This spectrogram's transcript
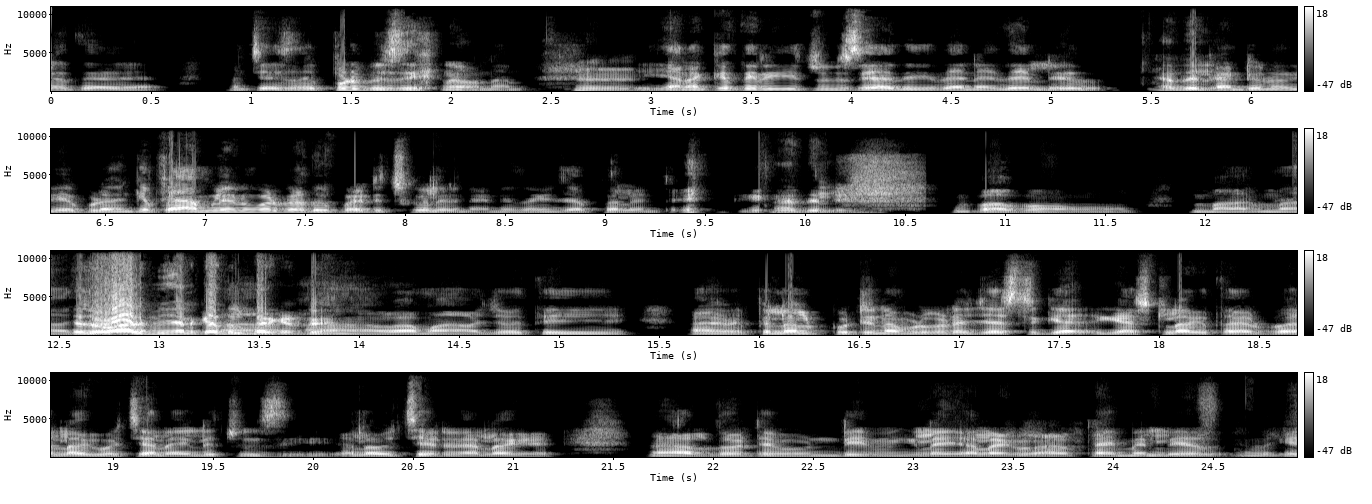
లేకపోతే నేను చేసిన ఎప్పుడు బిజీగానే ఉన్నాను. వెనక్కి తిరిగి చూసి అది ఇది అనేదే లేదు. అదే కంటిన్యూగా ఎప్పుడు ఇంకా ఫ్యామిలీని కూడా పెద్దగా పట్టించుకోలేదు నేను నిజంగా చెప్పాలంటే. అదే పాపం మా మా జ్యోతి పిల్లలు పుట్టినప్పుడు కూడా జస్ట్ గెస్ట్ లాగా థర్డ్ బాయ్ లాగా వచ్చి అలా వెళ్ళి చూసి అలా వచ్చేయడం అలాగే వాళ్ళతోటి ఉండి మింగిలై అలాగే టైమే లేదు. ఎందుకే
